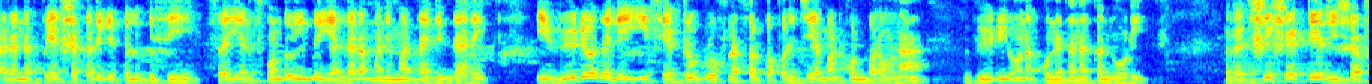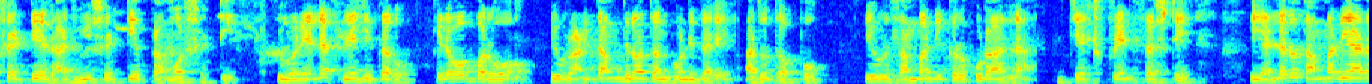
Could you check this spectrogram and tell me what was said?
ಅದನ್ನು ಪ್ರೇಕ್ಷಕರಿಗೆ ತಲುಪಿಸಿ ಸೈ ಎನಿಸ್ಕೊಂಡು ಇಂದು ಎಲ್ಲರ ಮನೆ ಮಾತಾಗಿದ್ದಾರೆ. ಈ ವಿಡಿಯೋದಲ್ಲಿ ಈ ಸೆಟ್ರು ಗ್ರೂಪ್ನ ಸ್ವಲ್ಪ ಪರಿಚಯ ಮಾಡ್ಕೊಂಡು ಬರೋಣ. ವಿಡಿಯೋನ ಕೊನೆ ತನಕ ನೋಡಿ. ರಕ್ಷಿ ಶೆಟ್ಟಿ, ರಿಷಬ್ ಶೆಟ್ಟಿ ರಾಜ್ಬಿ ಶೆಟ್ಟಿ, ಪ್ರಮೋದ್ ಶೆಟ್ಟಿ ಇವರೆಲ್ಲ ಸ್ನೇಹಿತರು. ಕೆಲವೊಬ್ಬರು ಇವರು ಅಣ್ಣ ಅಂತ ಅಂದ್ಕೊಂಡಿದ್ದಾರೆ ಅದು ತಪ್ಪು. ಇವರು ಸಂಬಂಧಿಕರು ಕೂಡ ಅಲ್ಲ. ಜಸ್ಟ್ ಫ್ರೆಂಡ್ಸ್ ಅಷ್ಟೇ. ಎಲ್ಲರೂ ತಮ್ಮದೇ ಆದ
